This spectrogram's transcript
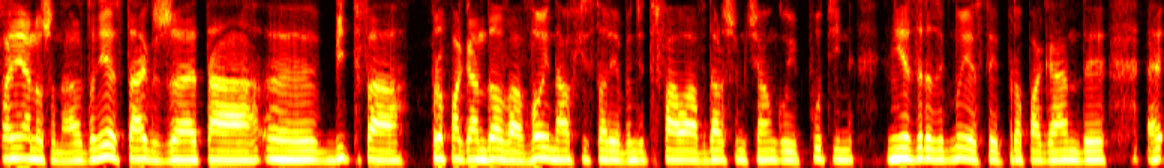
Panie Januszu, no, ale to nie jest tak, że ta y, bitwa propagandowa, wojna o historię będzie trwała w dalszym ciągu i Putin nie zrezygnuje z tej propagandy e,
